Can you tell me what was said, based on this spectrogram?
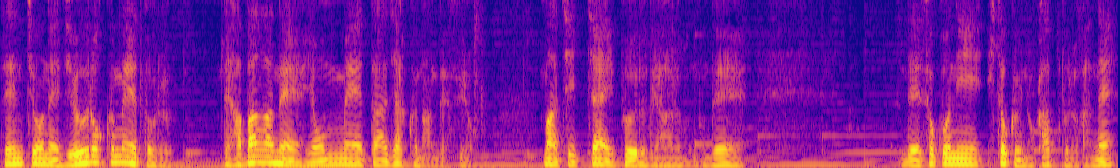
全長ね16メートル。で幅がね4メーター弱なんですよ。まあちっちゃいプールであるのででそこに一組のカップルがね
